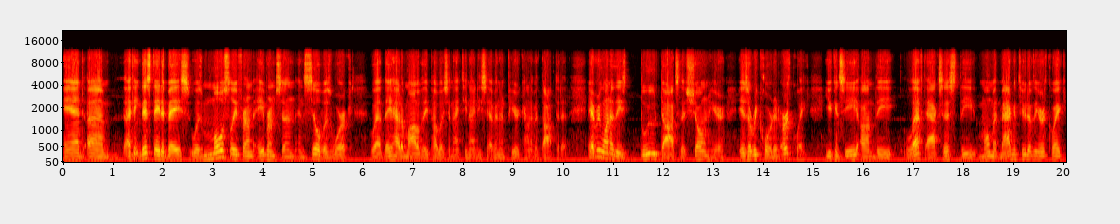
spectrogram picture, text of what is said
And um, I think this database was mostly from Abrahamson and Silva's work. Well, they had a model they published in 1997 and PEER kind of adopted it. Every one of these blue dots that's shown here is a recorded earthquake. You can see on the left axis the moment magnitude of the earthquake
